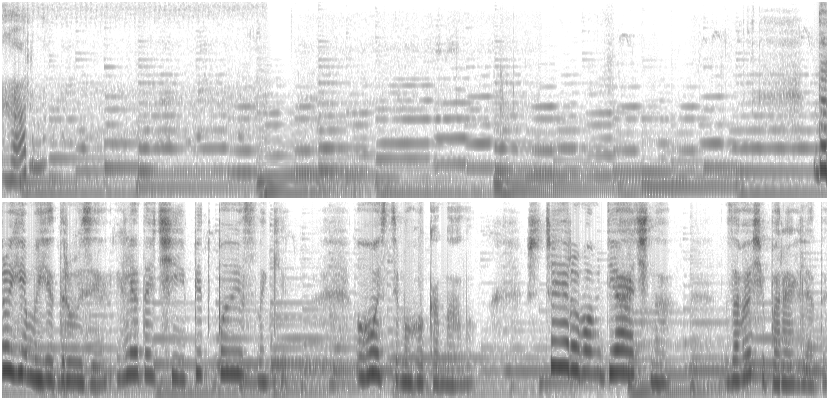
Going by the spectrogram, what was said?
Гарно. Дорогі мої друзі, глядачі, підписники, гості мого каналу. Щиро вам вдячна за ваші перегляди,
